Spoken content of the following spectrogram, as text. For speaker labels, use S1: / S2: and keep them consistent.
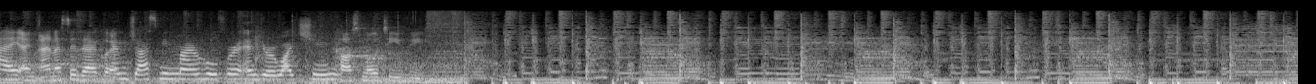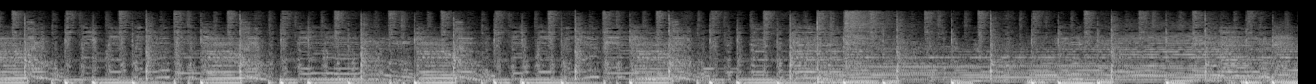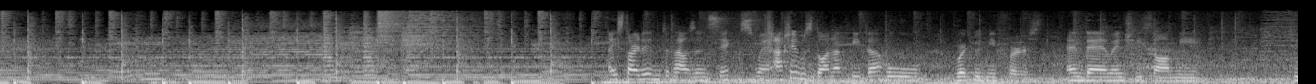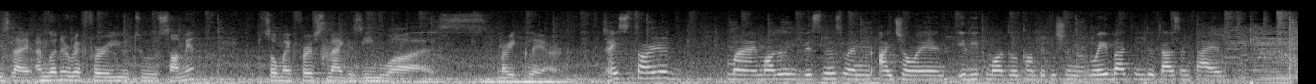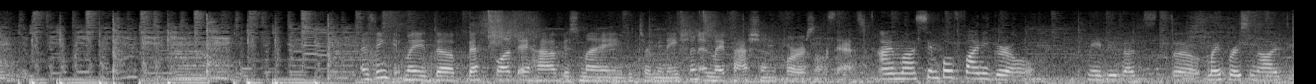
S1: Hi, I'm Ana Sideco.
S2: I'm Jasmine Maierhofer and you're watching
S1: Cosmo TV. Started in 2006 when actually it was Donna Pita who worked with me first. And then when she saw me, she's like, I'm gonna refer you to Summit. So my first magazine was Marie Claire.
S2: I started my modeling business when I joined Elite Model Competition way back in 2005.
S1: I think my the best quality I have is my determination and my passion for success.
S2: I'm a simple, funny girl. Maybe that's the, my personality.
